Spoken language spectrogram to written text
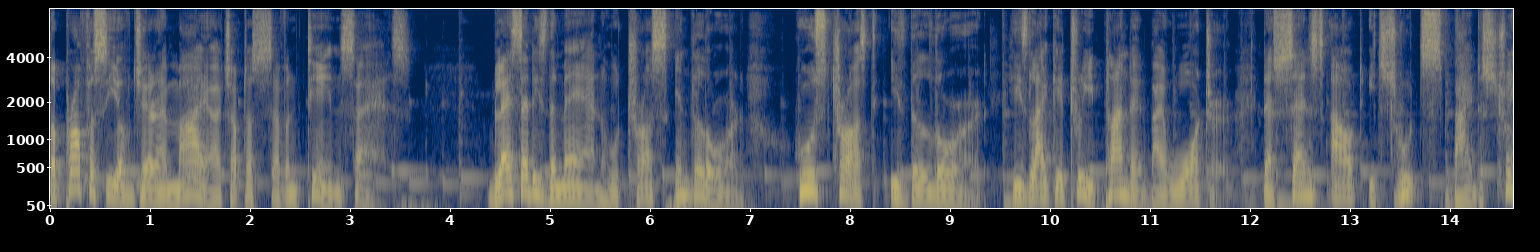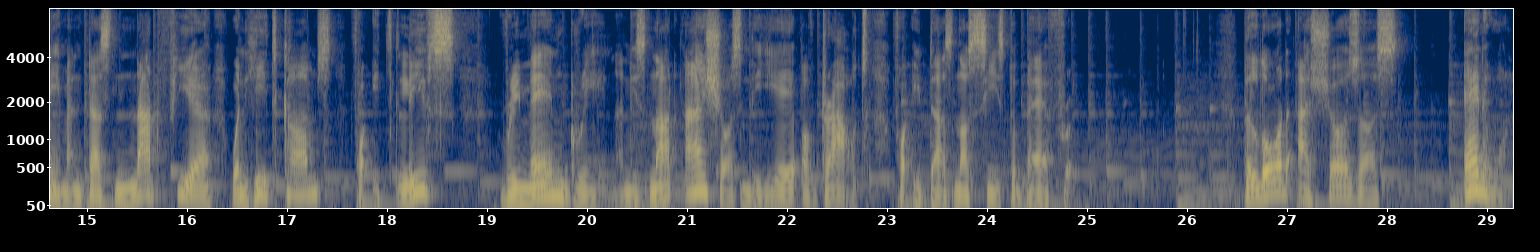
The prophecy of Jeremiah chapter 17 says, Blessed is the man who trusts in the Lord, whose trust is the Lord. He is like a tree planted by water that sends out its roots by the stream and does not fear when heat comes, for its leaves remain green and is not anxious in the year of drought, for it does not cease to bear fruit. The Lord assures us, Anyone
